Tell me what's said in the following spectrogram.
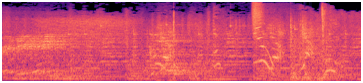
Ready? Go!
